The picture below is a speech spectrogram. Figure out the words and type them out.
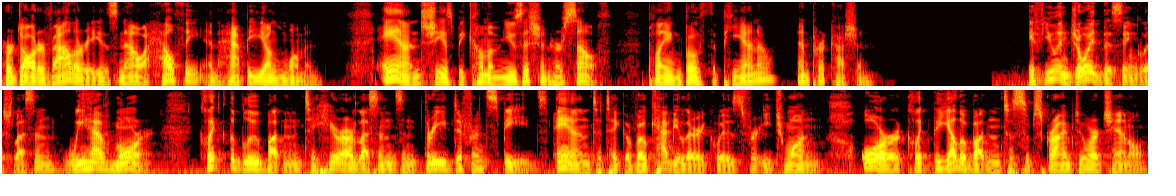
Her daughter Valerie is now a healthy and happy young woman, and she has become a musician herself, playing both the piano and percussion. If you enjoyed this English lesson, we have more. Click the blue button to hear our lessons in three different speeds and to take a vocabulary quiz for each one. Or click the yellow button to subscribe to our channel.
